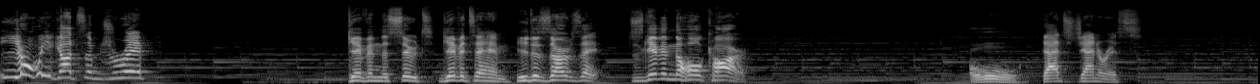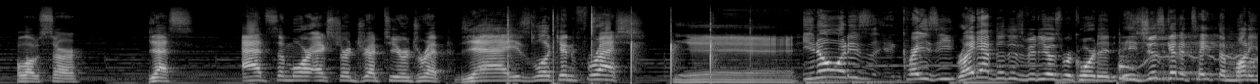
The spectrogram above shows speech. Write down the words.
Yo, he got some drip. Give him the suit. Give it to him. He deserves it. Just give him the whole car. Oh, that's generous. Hello, sir. Yes. Add some more extra drip to your drip. Yeah, he's looking fresh. Yeah. You know what is crazy? Right after this video is recorded, he's just gonna take the money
